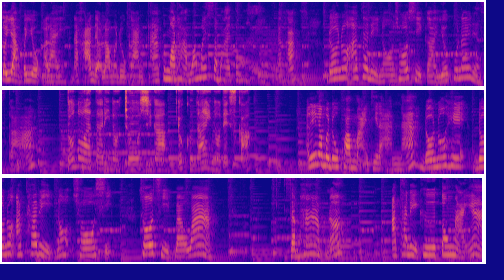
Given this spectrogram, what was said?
ตัวอย่างประโยคอะไรนะคะ เดี๋ยวเรามาดูกันคุณหมอถามว่าไม่สบายตรงไหนนะคะโดโนอัตาริโนโชชิกะโยคุไนเดสกะโดโนอัตาริโนโชชิกะโยคุไนโนเดสกะอันนี้เรามาดูความหมายทีละอันนะโดโนเฮโดโนอัตาริโนโชชิโชชิแปลว่า สภาพเนาะอัตาริคือตรงไหนอะ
